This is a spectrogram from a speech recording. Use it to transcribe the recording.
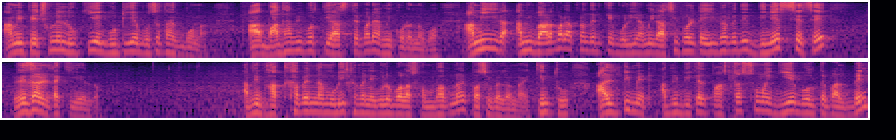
আমি পেছনে লুকিয়ে গুটিয়ে বসে থাকব না। বাধা বিপত্তি আসতে পারে, আমি করে নেব। আমি আমি বারবার আপনাদেরকে বলি, আমি রাশিফলটা এইভাবে দিই দিনের শেষে রেজাল্টটা কী এলো? আপনি ভাত খাবেন না, মুড়ি খাবেন, এগুলো বলা সম্ভব নয়, পসিবলও নয়। কিন্তু আলটিমেট আপনি বিকেল পাঁচটার সময় গিয়ে বলতে পারবেন,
